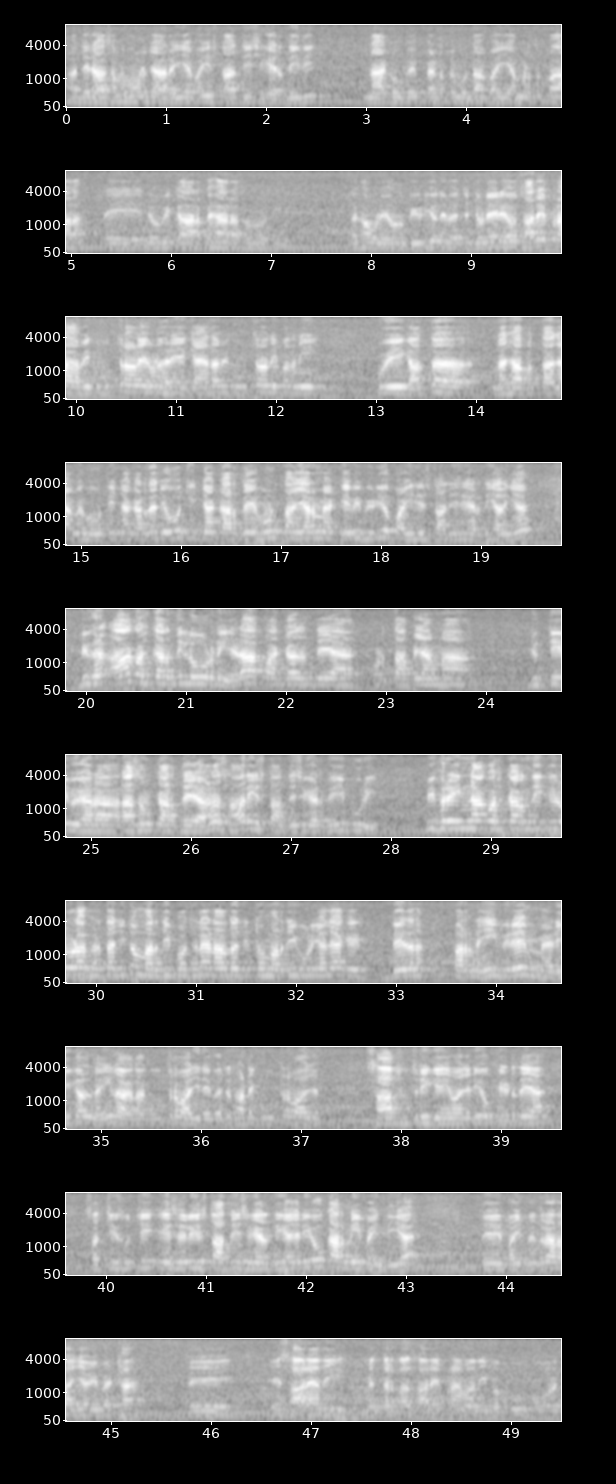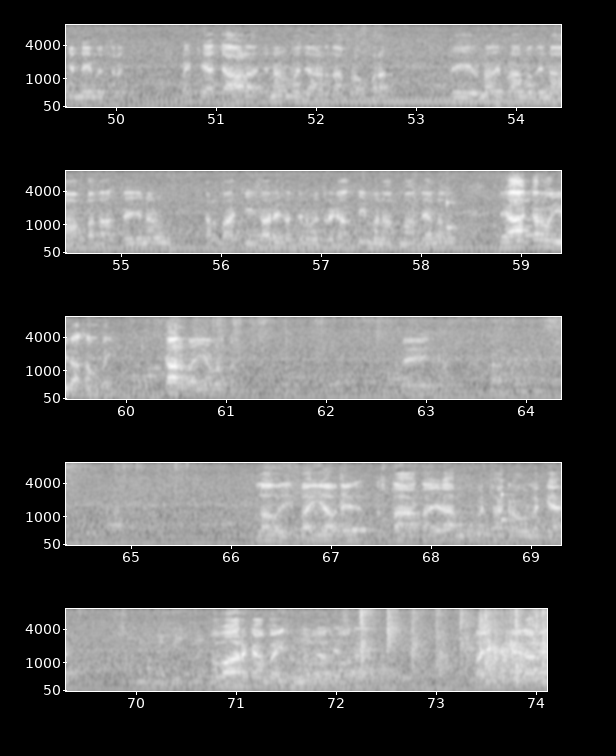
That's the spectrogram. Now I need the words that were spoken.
ਅੱਜ ਰਸਮ ਹੋਣ ਜਾ ਰਹੀ ਹੈ ਬਾਈ ਉਸਤਾਦੀ ਸ਼ਗਿਰਦੀ ਦੀ। ਨਾਗੂ ਕੇ ਪਿੰਡ ਤੋਂ ਮੁੰਡਾ ਬਾਈ ਅਮਰਤਪਾਲ ਤੇ ਜੋ ਵੀ ਕਾਰ ਵਿਹਾਰ ਆ ਤੁਹਾਨੂੰ ਅਸੀਂ ਦਿਖਾਉਣੇ ਹੁਣ ਵੀਡੀਓ ਦੇ ਵਿੱਚ ਜੁੜੇ ਰਹੋ। ਸਾਰੇ ਭਰਾ ਵੀ ਕਬੂਤਰਾਂ ਵਾਲੇ ਹੁਣ ਹਰੇਕ ਕਹਿੰਦਾ ਵੀ ਕਬੂਤਰਾਂ ਦੀ ਪਤਨੀ ਕੋਈ ਗਲਤ ਨਸ਼ਾ ਪੱਤਾ ਜਾਂ ਕੋਈ ਹੋਰ ਚੀਜ਼ਾਂ ਕਰਦੇ, ਜੇ ਉਹ ਚੀਜ਼ਾਂ ਕਰਦੇ ਹੁਣ ਤਾਂ ਯਾਰ ਮੈਂ ਅੱਗੇ ਵੀ ਵੀਡੀਓ ਪਾਈ ਸੀ ਉਸਤਾਦੀ ਸ਼ਗਿਰਦੀ ਵਾਲੀਆਂ, ਵੀ ਫਿਰ ਆਹ ਕੁਝ ਕਰਨ ਦੀ ਲੋੜ ਨਹੀਂ, ਜਿਹੜਾ ਪੱਗ ਦਿੰਦੇ ਆ, ਕੁੜਤਾ, ਪਜਾਮਾ, ਜੁੱਤੀ ਵਗੈਰਾ ਰਸਮ ਕਰਦੇ ਆ, ਹਨਾ, ਸਾਰੀ ਉਸਤਾਦੀ ਸ਼ਗਿਰਦੀ ਪੂਰੀ। ਵੀ ਫਿਰ ਇੰਨਾ ਕੁਝ ਕਰਨ ਦੀ ਕੀ ਲੋੜ ਆ, ਫਿਰ ਤਾਂ ਜਿੱਥੋਂ ਮਰਜ਼ੀ ਪੁੱਛ ਲੈਣ, ਆਪਦਾ ਜਿੱਥੋਂ ਮਰਜ਼ੀ ਗੋਲੀਆਂ ਲਿਆ ਕੇ ਦੇ ਦੇਣ। ਪਰ ਨਹੀਂ ਵੀਰੇ ਮੈਡੀਕਲ ਨਹੀਂ ਲੱਗਦਾ ਕਬੂਤਰਬਾਜੀ ਦੇ ਵਿੱਚ, ਸਾਡੇ ਕਬੂਤਰਬਾਜ ਸਾਫ਼ ਸੁਥਰੀ ਗੇਮ ਆ ਜਿਹੜੀ ਉਹ ਖੇਡਦੇ ਆ। ਸੱਚੀ ਸੁੱਚੀ ਇਸੇ ਲਈ ਉਸਤਾਦੀ ਸ਼ਗਿਰਦੀ ਆ ਜਿਹੜੀ ਉਹ ਕਰਨੀ ਪੈਂਦੀ ਹੈ ਤੇ ਬਾਈ ਪਿੰਦਰਾ ਰਾਜਾ ਵੀ ਬੈਠਾ। ਤੇ ਇਹ ਸਾਰਿਆਂ ਦੀ ਮਿੱਤਰਤਾ, ਸਾਰੇ ਭਰਾਵਾਂ ਦੀ ਬੱਬੂ, ਹੋਰ ਜਿੰਨੇ ਮਿੱਤਰ ਬੈਠੇ ਆ ਚਾਹਲ ਜਿਨ੍ਹਾਂ ਨੂੰ ਮੈਂ ਜਾਣਦਾ ਪ੍ਰੋਪਰ ਤੇ ਉਹਨਾਂ ਦੇ ਭਰਾਵਾਂ ਦੇ ਨਾਮ ਆਪਾਂ ਦੱਸਦੇ ਜਿਨ੍ਹਾਂ ਨੂੰ। ਚਲ ਬਾਕੀ ਸਾਰੇ ਸੱਜਣ ਮਿੱਤਰ ਗਲਤੀ ਮਨਾ- ਮੰਨਦੇ ਆ ਉਹਨਾਂ ਤੋਂ। ਤੇ ਆ ਕਰੋ ਜੀ ਰਸਮ ਬਾਈ। ਘਰ ਬਾਈ ਅਮਰਤ। ਤੇ ਲਓ ਜੀ, ਬਾਈ ਆਪਦੇ ਉਸਤਾਦ ਦਾ ਜਿਹੜਾ ਮੂੰਹ ਮਿੱਠਾ ਕਰਾਉਣ ਲੱਗਿਆ। ਮੁਬਾਰਕਾਂ ਬਾਈ ਤੁਹਾਨੂੰ ਬਹੁਤ। ਬਹੁਤ ਬਾਈ ਮੁੰਡੇ ਵੀ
